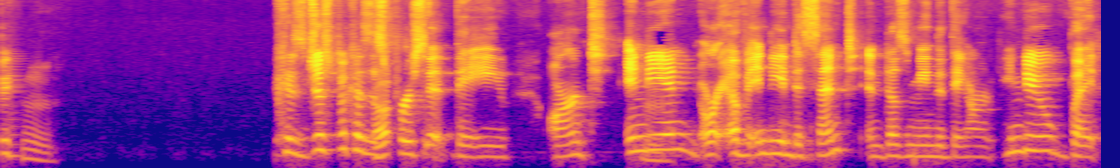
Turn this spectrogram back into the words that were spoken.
Hmm because just because this oh. person they aren't hmm. Indian or of Indian descent, and doesn't mean that they aren't Hindu, but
